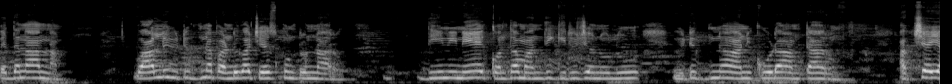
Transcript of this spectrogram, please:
పెద్దనాన్న వాళ్ళు విటుగ్న పండుగ చేసుకుంటున్నారు. దీనినే కొంతమంది గిరిజనులు విటుగ్న అని కూడా అంటారు. అక్షయ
